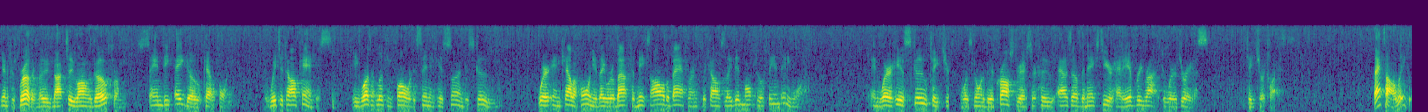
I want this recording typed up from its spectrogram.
Jennifer's brother moved not too long ago from San Diego, California, to Wichita, Kansas. He wasn't looking forward to sending his son to school where in California they were about to mix all the bathrooms because they didn't want to offend anyone. And where his school teacher was going to be a cross-dresser who, as of the next year, had every right to wear a dress to teach her classes. That's all legal.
